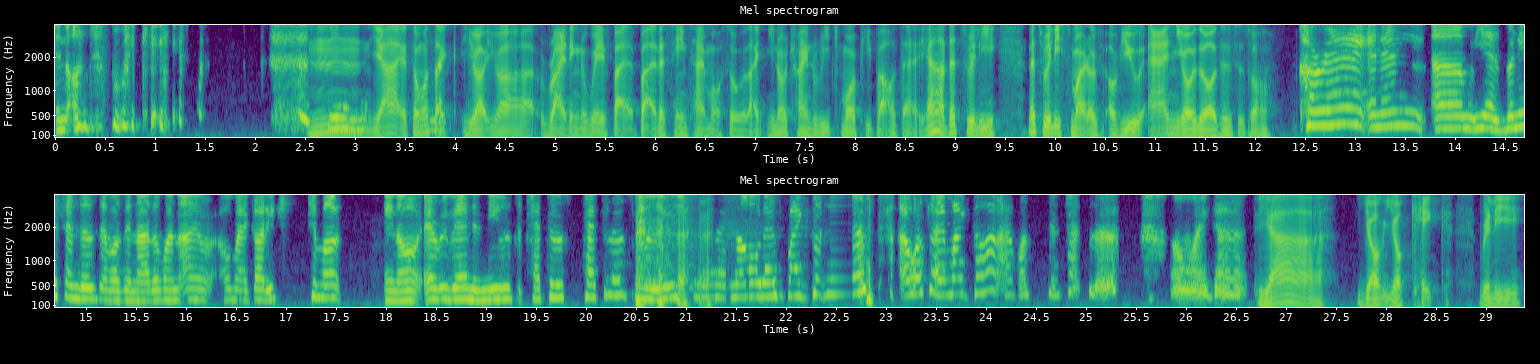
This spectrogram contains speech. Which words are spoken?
in onto my cake. Mm, yeah. it's almost like you are you are riding the wave, but but at the same time also like you know trying to reach more people out there. Yeah, that's really that's really smart of, of you and your daughters as well. Correct, and then um yes, Bernie Sanders there was another one. I oh my god, it came out you know, everywhere in the news, the Tatlers, Tatlers, Malaysia, and all that. My goodness. I was like, my God, I was in Tatler. Oh my God. Yeah. Your your cake really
